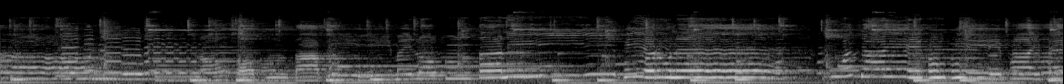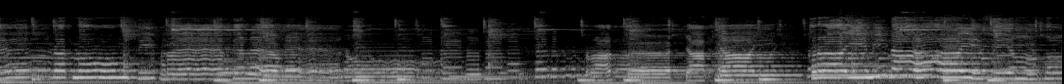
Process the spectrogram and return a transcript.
ติก่อนน้องตบตาพี่ไม่ลบตานี้พี่รู้แน่หัวใจของพี่ พ่ายแพ้รักน้องสีแพรเสียแล้วแน่นอนรักเกิดจากใจ ใครไม่ได้เสียมสอ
